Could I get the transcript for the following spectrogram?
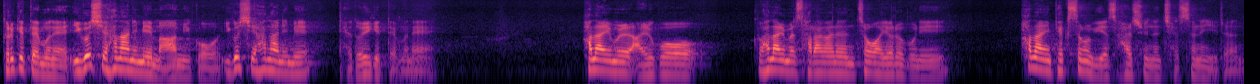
그렇기 때문에 이것이 하나님의 마음이고 이것이 하나님의 태도이기 때문에 하나님을 알고 그 하나님을 사랑하는 저와 여러분이 하나님 백성을 위해서 할 수 있는 최선의 일은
